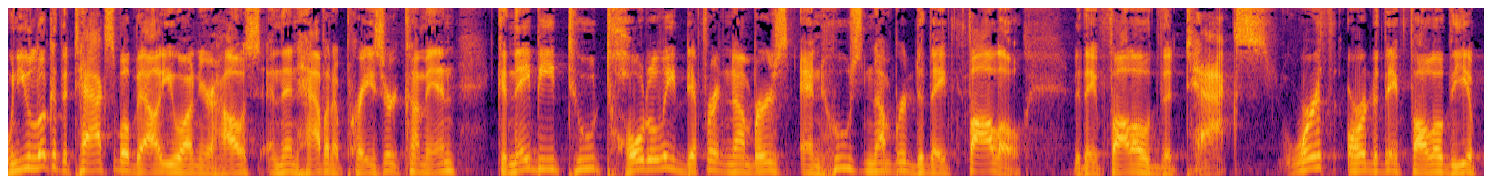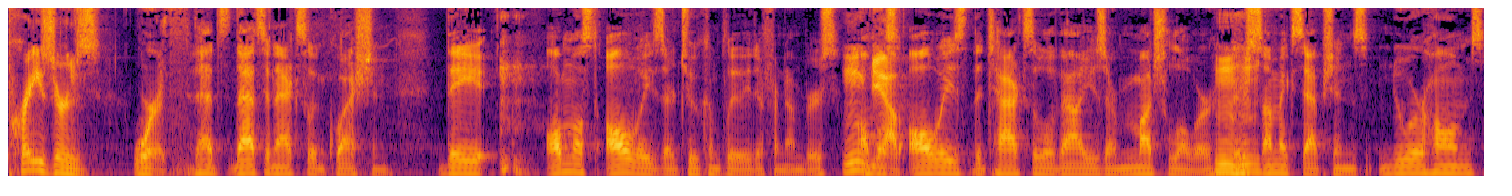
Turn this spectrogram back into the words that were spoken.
when you look at the taxable value on your house and then have an appraiser come in, can they be two totally different numbers? And whose number do they follow? Do they follow the tax worth or do they follow the appraiser's worth? That's that's an excellent question. They almost always are two completely different numbers. almost Mm, yeah. always the taxable values are much lower. Mm-hmm. There's some exceptions. Newer homes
